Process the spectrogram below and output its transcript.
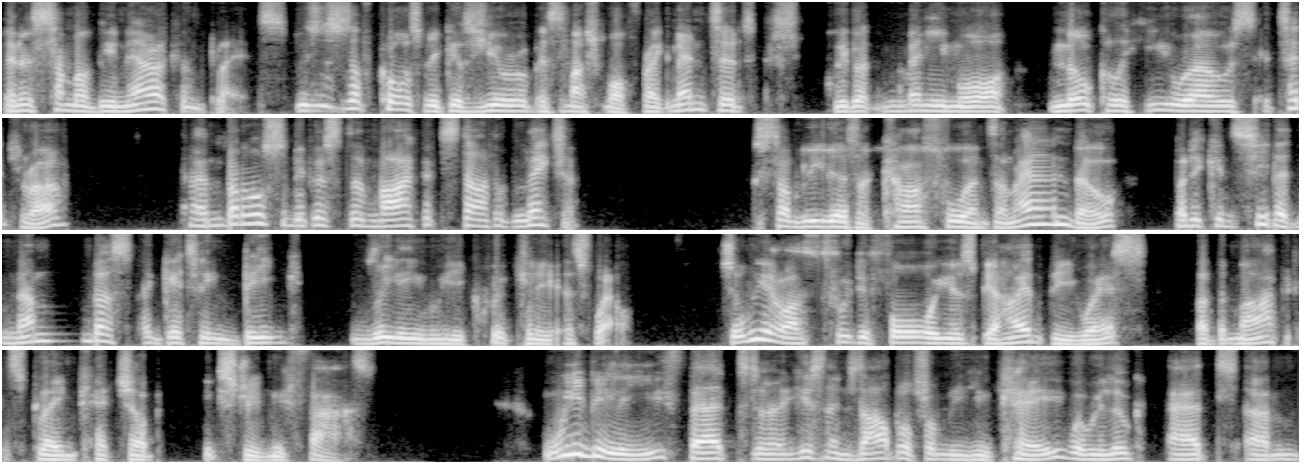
than some of the American players. This is, of course, because Europe is much more fragmented. We've got many more local heroes, etc. Um, but also because the market started later. Some leaders are Carrefour and Zalando, but you can see that numbers are getting big really, really quickly as well. So we are three to four years behind the US, but the market is playing catch up extremely fast. We believe that uh, here's an example from the UK where we look at um,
